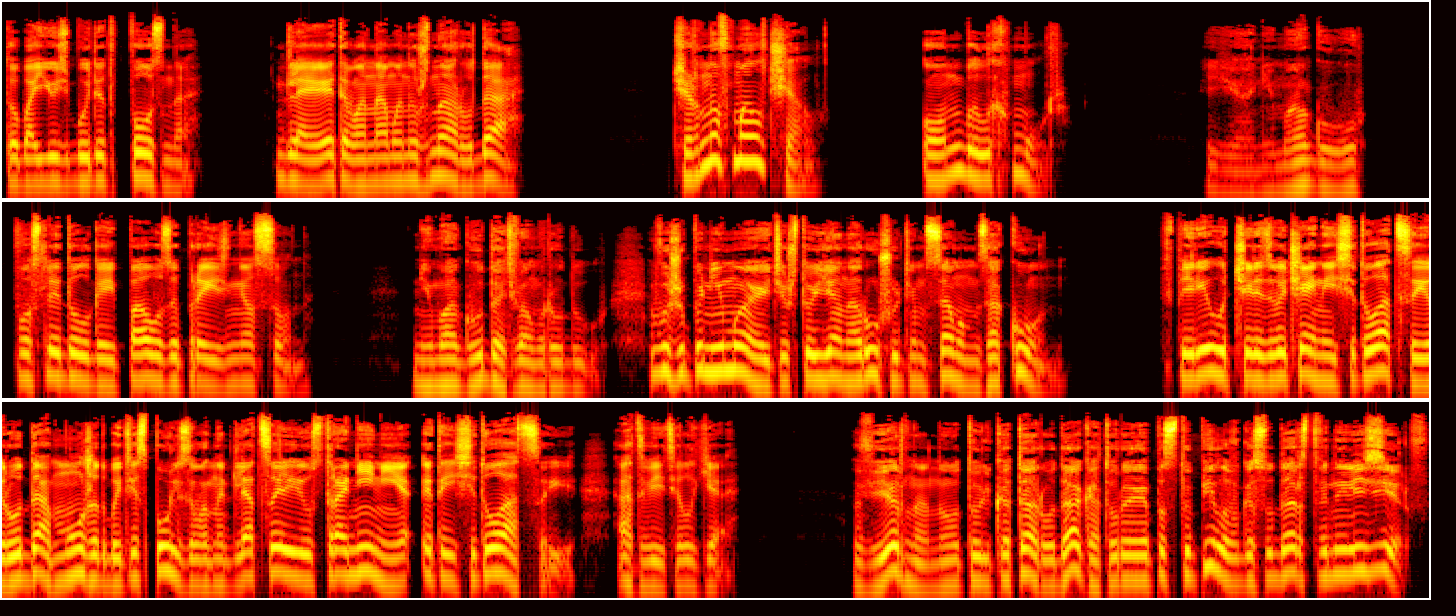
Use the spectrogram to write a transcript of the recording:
то, боюсь, будет поздно. Для этого нам и нужна руда». Чернов молчал. Он был хмур. «Я не могу», — после долгой паузы произнес он. «Не могу дать вам руду. Вы же понимаете, что я нарушу тем самым закон». В период чрезвычайной ситуации руда может быть использована для цели устранения этой ситуации, ответил я. Верно, но только та руда, которая поступила в государственный резерв.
